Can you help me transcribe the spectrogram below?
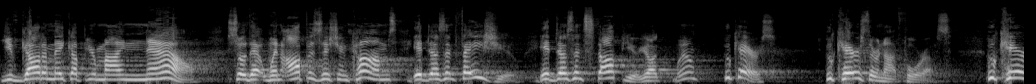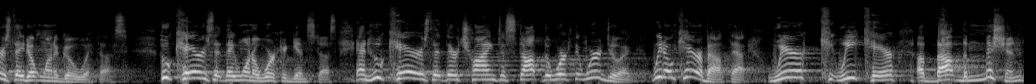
You've got to make up your mind now so that when opposition comes, it doesn't faze you, it doesn't stop you. You're like, well, who cares? Who cares they're not for us? Who cares they don't want to go with us? Who cares that they want to work against us? And who cares that they're trying to stop the work that we're doing? We don't care about that. We're, we care about the mission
